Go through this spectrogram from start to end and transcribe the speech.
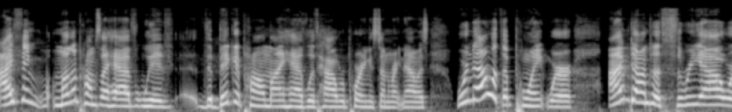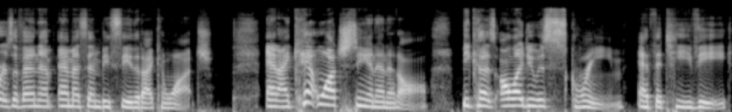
I think one of the problems I have with the biggest problem I have with how reporting is done right now is we're now at the point where I'm down to three hours of MSNBC that I can watch. And I can't watch CNN at all because all I do is scream at the TV.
